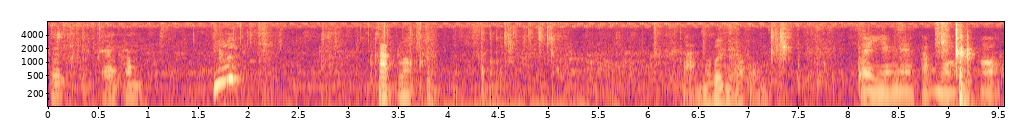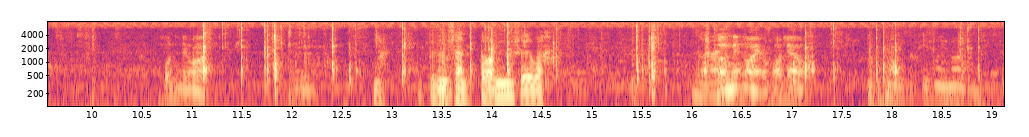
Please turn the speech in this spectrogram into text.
เฮ้ยใช้คคักเนาะตามมาเบิ้งครับผมใส่ยังไงครับม่วงพอคนได้ว่า เป็นสั่นตอนนี้เสียบ่ตอนนี้หน่อยก็พอแล้วทีน้อยๆไป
